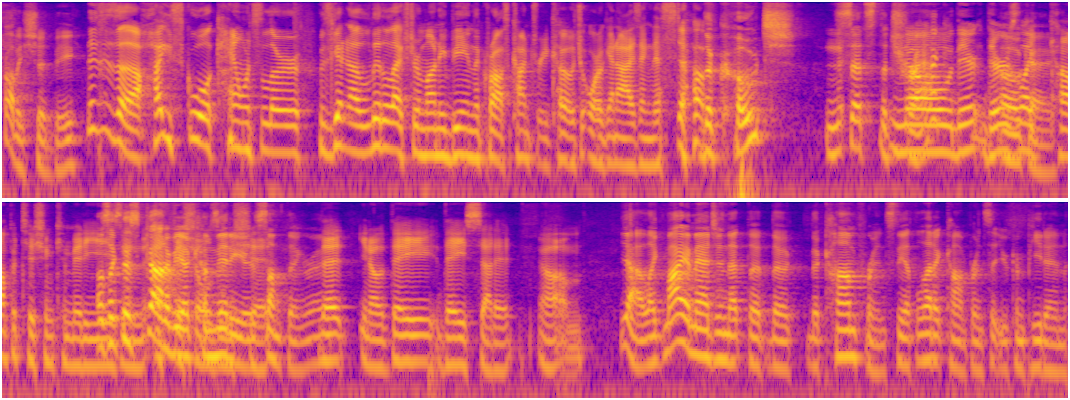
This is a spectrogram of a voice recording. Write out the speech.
Probably should be. this is a high school counselor who's getting a little extra money being the cross country coach organizing this stuff The coach sets the track. No, there there's Okay. like competition committees. I was like, there's got to be a committee or something, right? That you know they they set it. Um, Yeah, like my imagine that the, the the conference, the athletic conference that you compete in,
